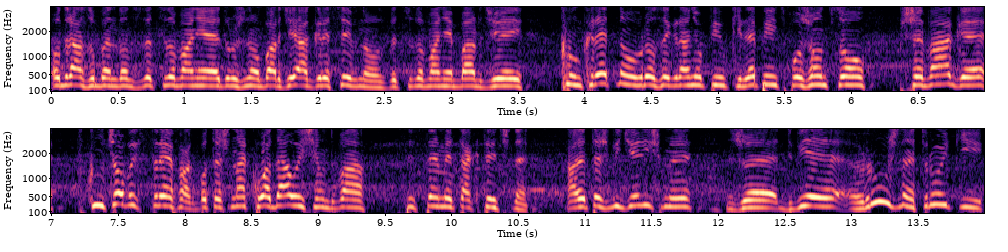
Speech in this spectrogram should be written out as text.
od razu będąc zdecydowanie drużyną bardziej agresywną, zdecydowanie bardziej konkretną w rozegraniu piłki, lepiej tworzącą przewagę w kluczowych strefach, bo też nakładały się dwa systemy taktyczne, ale też widzieliśmy, że dwie różne trójki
